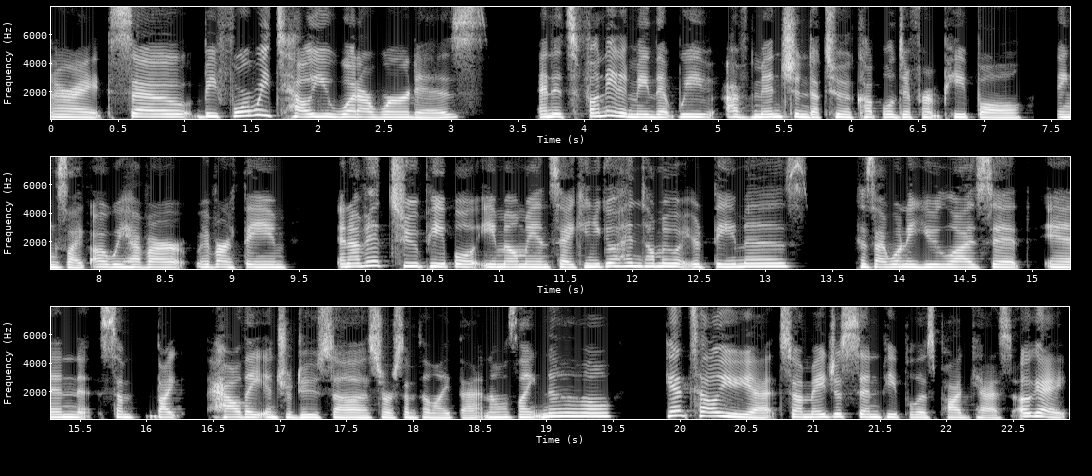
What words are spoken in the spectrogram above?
All right. So before we tell you what our word is, and it's funny to me that we I've mentioned to a couple of different people things like, oh, we have our we have our theme. And I've had two people email me and say, Can you go ahead and tell me what your theme is? Because I want to utilize it in some like how they introduce us or something like that. And I was like, no, can't tell you yet. So I may just send people this podcast. Okay.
